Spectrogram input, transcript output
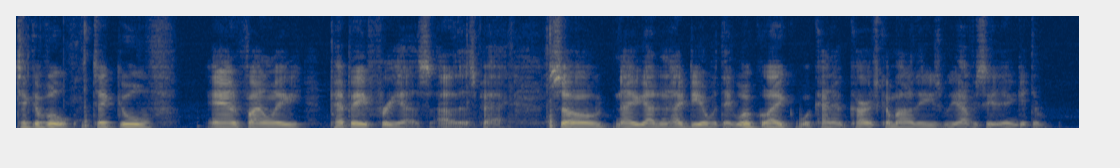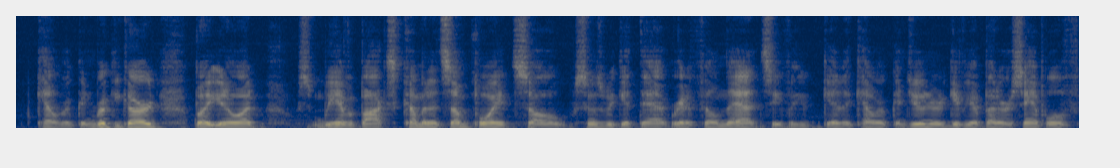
Tekulve, and finally Pepe Frias out of this pack. So now you got an idea what they look like, what kind of cards come out of these. We obviously didn't get the Cal Ripken rookie card, but you know what? We have a box coming at some point, so as soon as we get that, we're gonna film that, see if we get a Cal Ripken Jr. give you a better sample of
